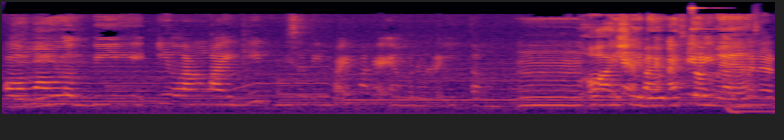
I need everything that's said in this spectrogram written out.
Kalau mau lebih hilang lagi bisa timpain pakai yang bener-bener hitam. Hmm, oh eyeshadow pakai hitam ya. bener.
